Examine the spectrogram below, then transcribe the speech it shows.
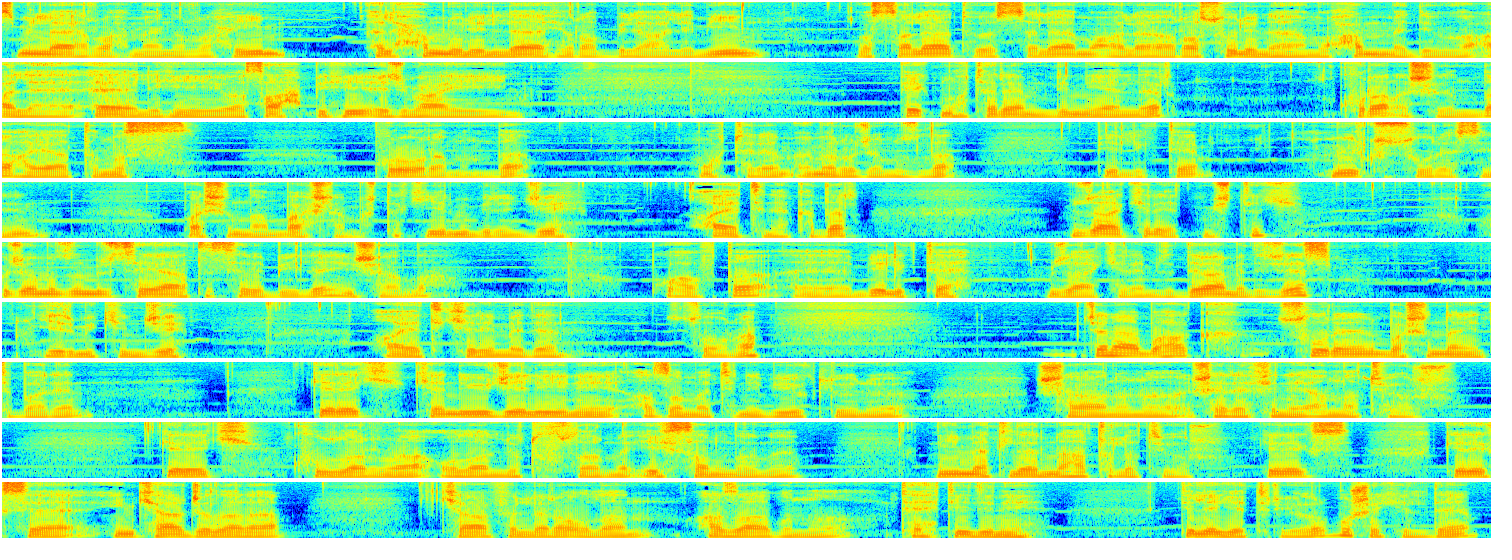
Bismillahirrahmanirrahim. Elhamdülillahi Rabbil alemin. Ve salatu ve selamu ala Resulina Muhammedin ve ala alihi ve sahbihi ecmain. Pek muhterem dinleyenler, Kur'an ışığında hayatımız programında muhterem Ömer hocamızla birlikte Mülk suresinin başından başlamıştık. 21. ayetine kadar müzakere etmiştik. Hocamızın bir seyahati sebebiyle inşallah bu hafta e, birlikte müzakeremize devam edeceğiz. 22. ayet-i kerimeden sonra Cenab-ı Hak surenin başından itibaren gerek kendi yüceliğini, azametini, büyüklüğünü, şanını, şerefini anlatıyor. Gerek kullarına olan lütuflarını, ihsanlarını, nimetlerini hatırlatıyor. Gerek, gerekse inkarcılara, kafirlere olan azabını, tehdidini dile getiriyor. Bu şekilde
